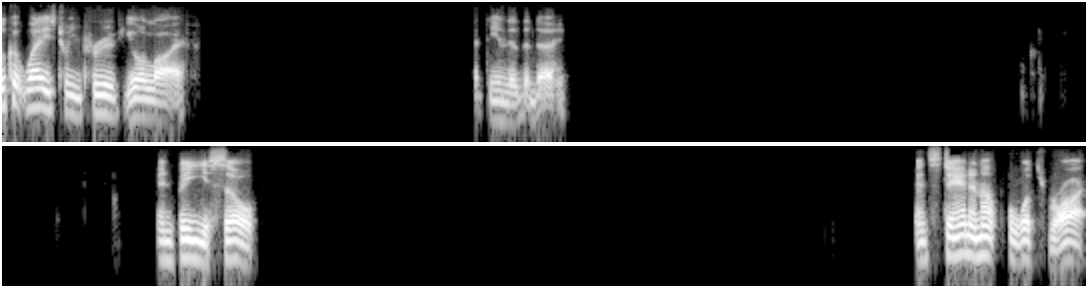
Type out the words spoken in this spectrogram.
look at ways to improve your life at the end of the day. And be yourself. And standing up for what's right.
